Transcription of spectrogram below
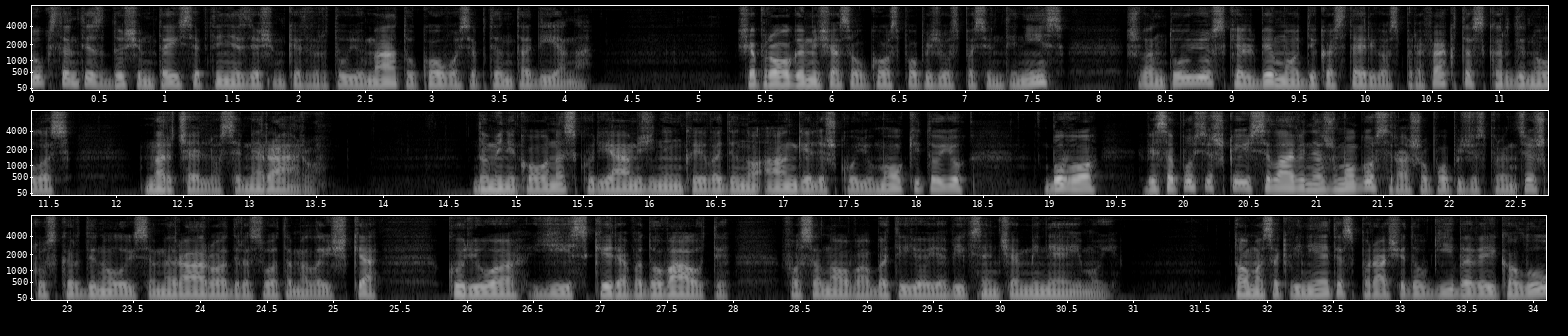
1274 m. kovo 7 d. Šią progą mišęs aukos popiežiaus pasiuntinys, šventųjų skelbimo dikasterijos prefektas kardinolas Marcello Semeraro. Dominikonas, kurį amžininkai vadino angeliškojų mokytojų, buvo visapusiškai išsilavinęs žmogus, rašo popiežius Pranciškus kardinolui Semeraro adresuotame laiške, kuriuo jį skiria vadovauti Fosanovo abatijoje vyksiančiam minėjimui. Tomas Akvinėtis parašė daugybę veikalų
